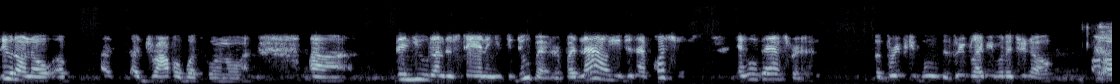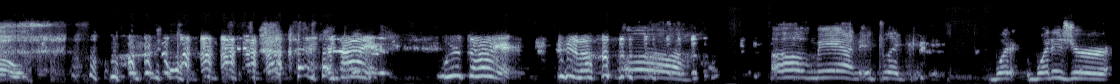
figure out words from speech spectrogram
still don't know a, a, a drop of what's going on, uh, then you would understand and you could do better. But now you just have questions, and who's answering? The three people, the three black people that you know. Oh, we're tired. We're tired. You know. oh. oh man, it's like, what what is your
